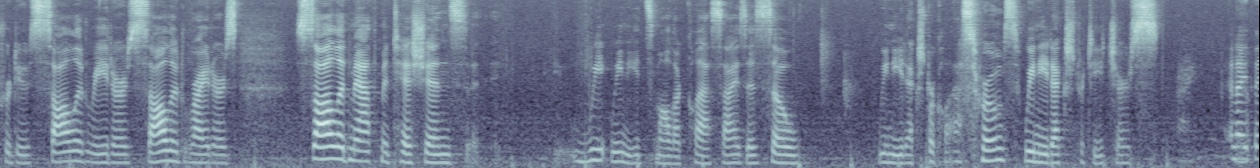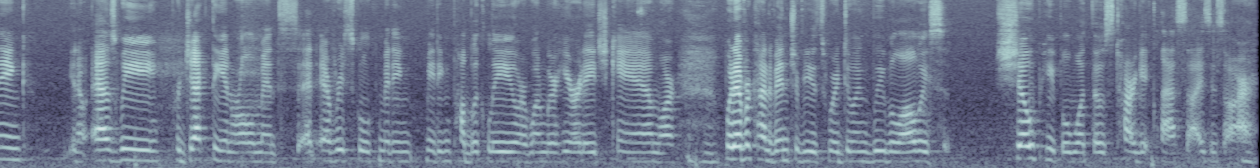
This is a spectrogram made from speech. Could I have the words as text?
produce solid readers, solid writers, solid mathematicians. We, we need smaller class sizes, so we need extra classrooms, we need extra teachers. Right. And I think, you know, as we project the enrollments at every school committee meeting publicly, or when we're here at HCAM, or mm-hmm. whatever kind of interviews we're doing, we will always show people what those target class sizes are.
